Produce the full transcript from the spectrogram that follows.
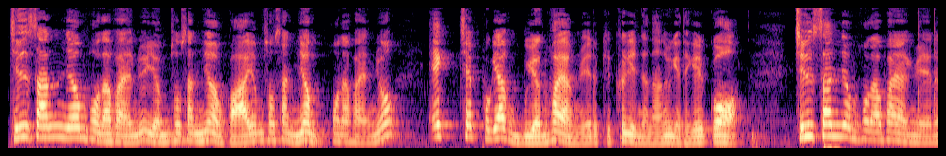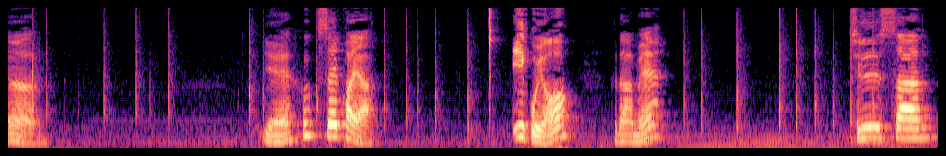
질산염 혼합화약류, 염소산염, 과염소산염 혼합화약류, 액체 폭약 무연화약류 이렇게 크게 이제 나누게 되겠고 질산염 혼합 화약류에는 예 흑색 화약 있고요. 그 다음에 질산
